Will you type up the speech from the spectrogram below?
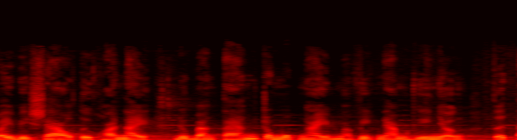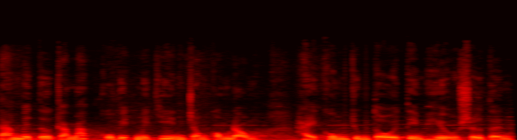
Vậy vì sao từ khóa này được bàn tán trong một ngày mà Việt Nam ghi nhận tới 84 ca mắc Covid-19 trong cộng đồng? Hãy cùng chúng tôi tìm hiểu sự tình.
